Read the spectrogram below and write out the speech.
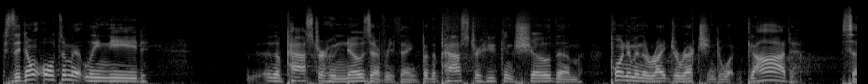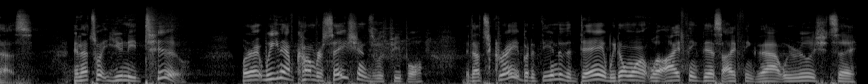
Because they don't ultimately need the pastor who knows everything, but the pastor who can show them, point them in the right direction to what God says. And that's what you need too. Right? We can have conversations with people that's great, but at the end of the day, we don't want, well, I think this, I think that. We really should say,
